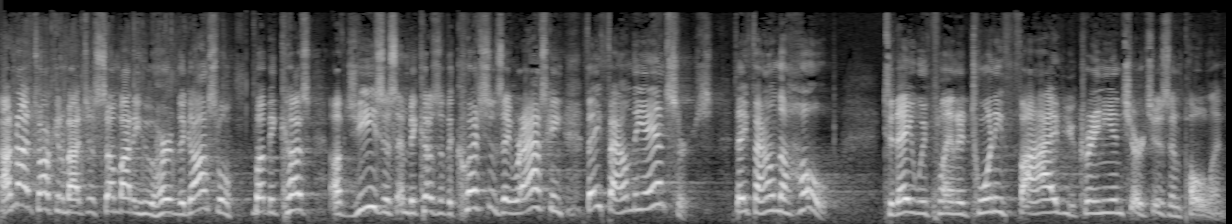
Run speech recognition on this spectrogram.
I'm not talking about just somebody who heard the gospel, but because of Jesus and because of the questions they were asking, they found the answers. They found the hope. Today, we've planted 25 Ukrainian churches in Poland,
